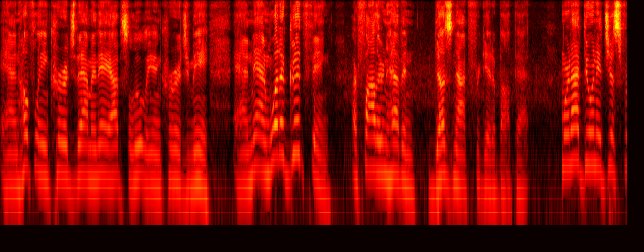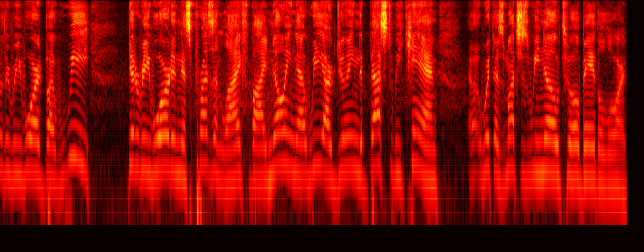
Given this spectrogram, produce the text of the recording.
and hopefully encourage them, and they absolutely encourage me. And man, what a good thing. Our Father in heaven does not forget about that. We're not doing it just for the reward, but we get a reward in this present life by knowing that we are doing the best we can uh, with as much as we know to obey the Lord.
